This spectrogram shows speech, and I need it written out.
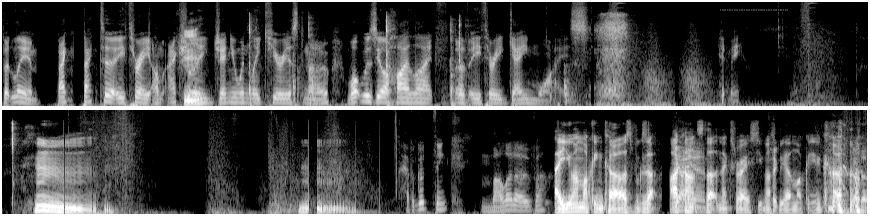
But Liam, back back to E3. I'm actually Mm-hmm. genuinely curious to know what was your highlight of E3 game wise. Hit me. Hmm. Hmm. Have a good think. Mull it over. Are you unlocking cars? Because I, I Yeah, can't am. start the next race. You must Pick- be unlocking a car. I've got a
